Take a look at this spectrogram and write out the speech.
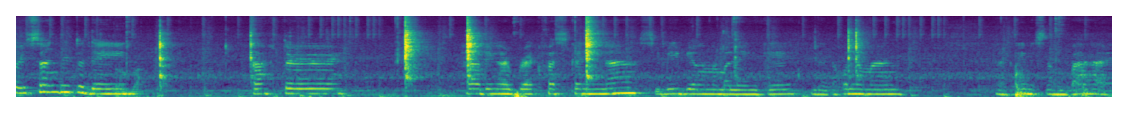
it's Sunday today. After having our breakfast kanina, si Baby ang namalengke. Then ako naman, naglinis ng bahay.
